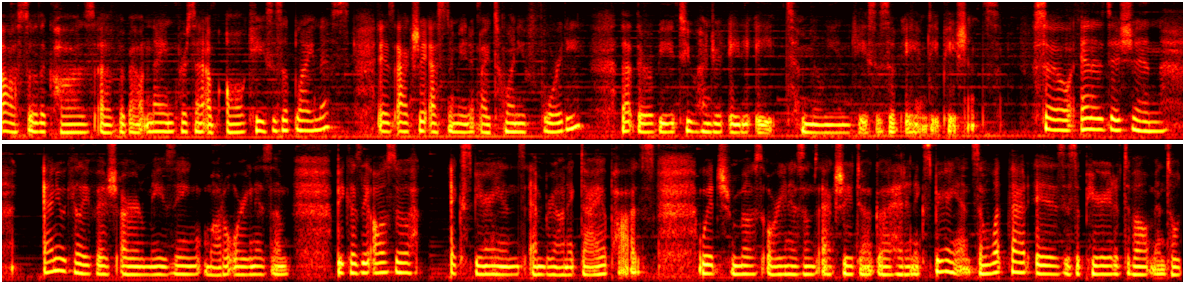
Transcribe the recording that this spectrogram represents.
also the cause of about 9% of all cases of blindness. It is actually estimated by 2040 that there will be 288 million cases of AMD patients. So, in addition, annual killifish are an amazing model organism because they also experience embryonic diapause, which most organisms actually don't go ahead and experience. And what that is, is a period of developmental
